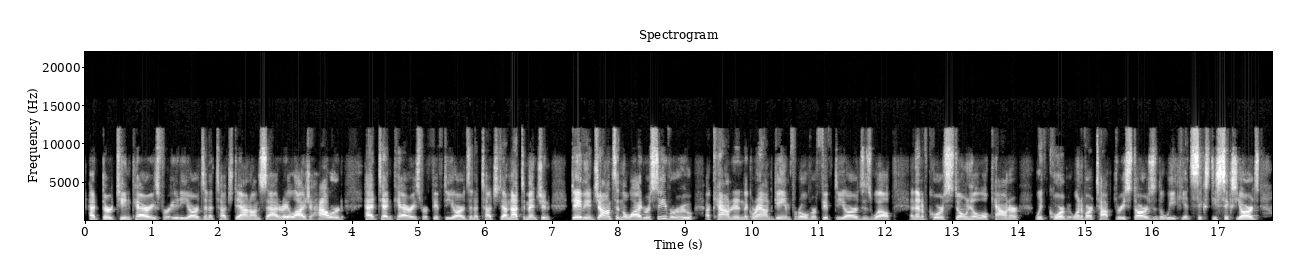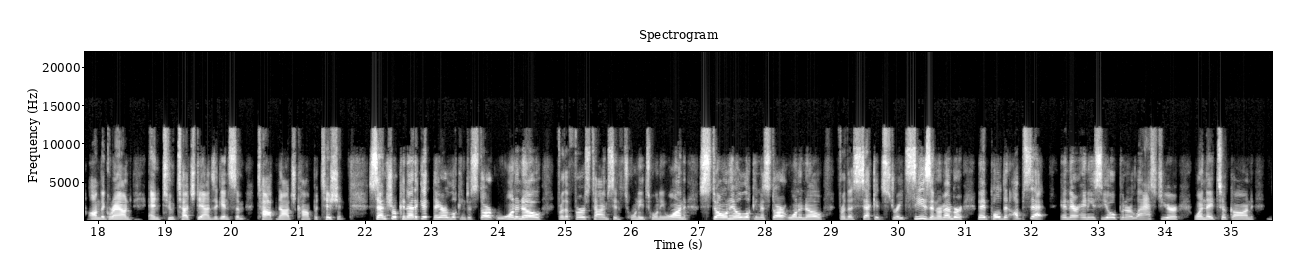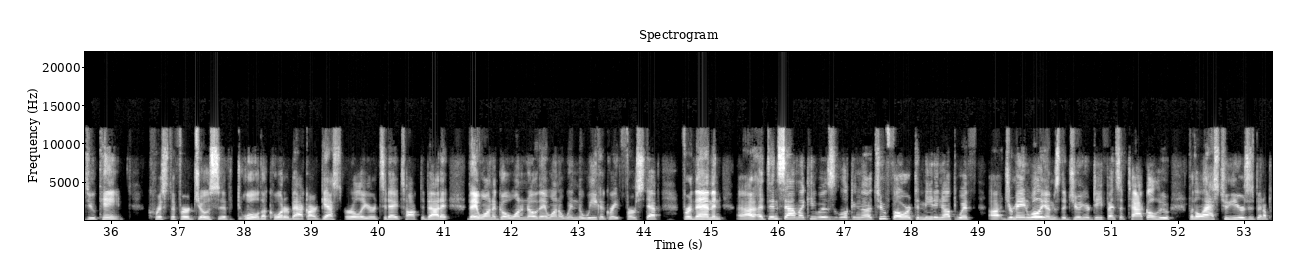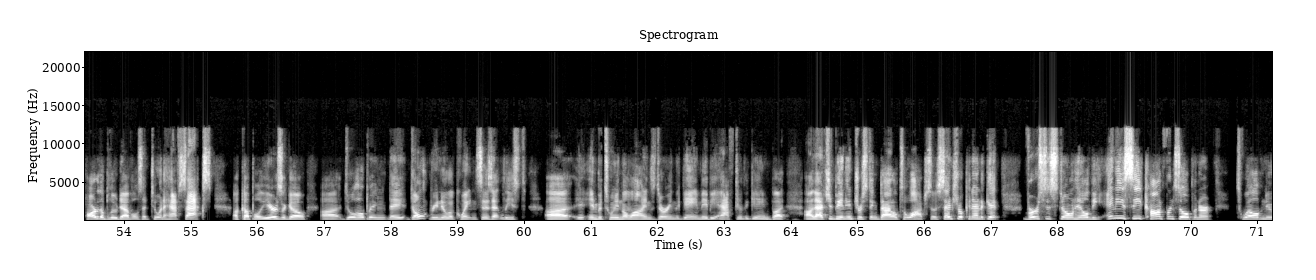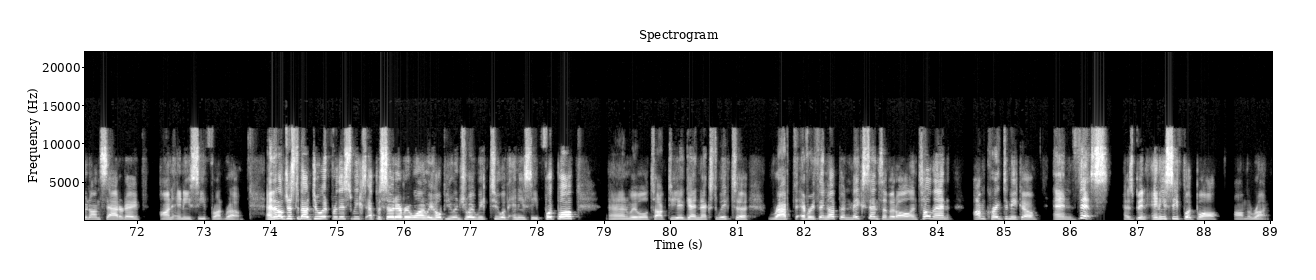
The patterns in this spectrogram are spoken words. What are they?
had 13 carries for 80 yards and a touchdown on Saturday. Elijah Howard had 10 carries for 50 yards and a touchdown. Not to mention Davian Johnson, the wide receiver who accounted in the ground game for over 50 yards as well. And then, of course, Stonehill will counter with Corbett, one of our top three stars of the week. He had 66 yards on the ground and two touchdowns against some top notch competition. Central Connecticut, they are looking to start 1 0 for the first time since 2021. Stonehill looking to start 1 0 for the second straight season. Remember, they pulled an upset in their NEC opener last year when they took on Duquesne. Christopher Joseph Duell, the quarterback, our guest earlier today talked about it. They want to go 1 0. They want to win the week, a great first step for them. And uh, it didn't sound like he was looking uh, too forward to meeting up with uh, Jermaine Williams, the junior defensive tackle who for the last two years has been a part of the Blue Devils, had two and a half sacks a couple of years ago. Uh, Duell hoping they don't renew acquaintances at least uh, in between the lines during the game, maybe after the game, but uh, that should be an interesting battle to watch. So Central Connecticut versus Stonehill, the NEC conference opener, 12 noon on Saturday on NEC Front Row. And that'll just about do it for this week's episode, everyone. We hope you enjoy week two of NEC football. And we will talk to you again next week to wrap everything up and make sense of it all. Until then, I'm Craig D'Amico, and this has been NEC Football on the Run.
